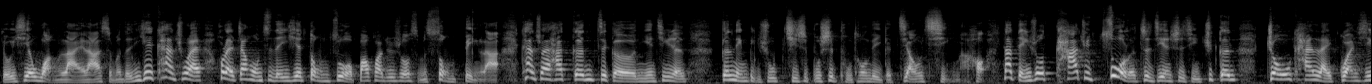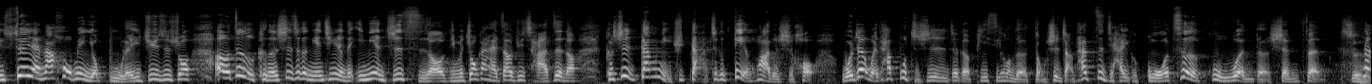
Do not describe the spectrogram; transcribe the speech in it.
有一些往来啦什么的，你可以看出来后来张宏志的一些动作，包括就是说什么送饼啦，看出来他跟这个年轻人跟林炳书其实不是普通的一个交情嘛，哈，那等于说他去做了这件事情，去跟周刊来关心，虽然。他后面有补了一句是说，哦，这个可能是这个年轻人的一面之词哦，你们周刊还是要去查证哦。可是当你去打这个电话的时候，我认为他不只是这个 PC Home 的董事长，他自己还有一个国策顾问的身份。是。那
